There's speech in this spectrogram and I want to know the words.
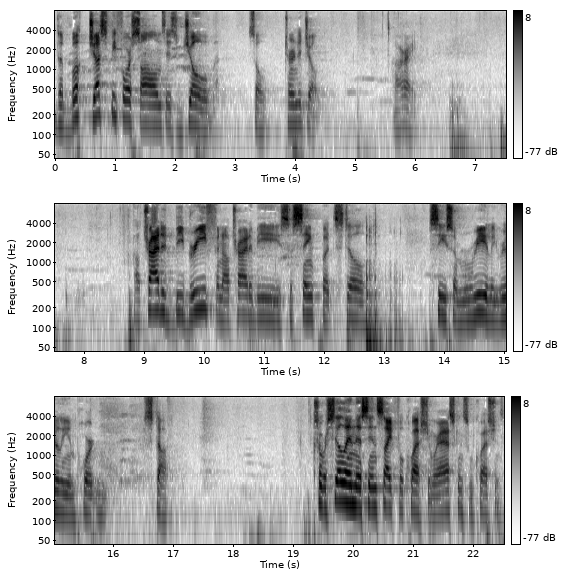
the book just before Psalms is Job. So turn to Job. All right. I'll try to be brief and I'll try to be succinct, but still see some really, really important stuff. So we're still in this insightful question. We're asking some questions.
